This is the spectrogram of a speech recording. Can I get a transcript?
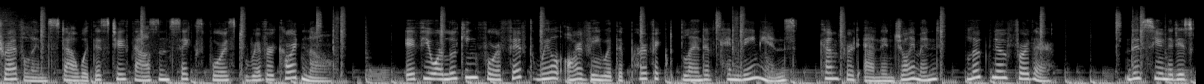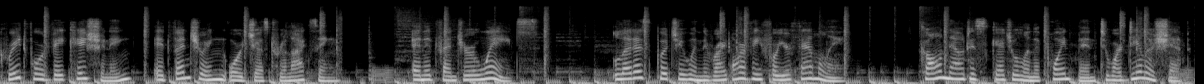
travel in style with this 2006 Forest River Cardinal. If you are looking for a fifth-wheel RV with the perfect blend of convenience, comfort and enjoyment, look no further. This unit is great for vacationing, adventuring or just relaxing. An adventure awaits. Let us put you in the right RV for your family. Call now to schedule an appointment to our dealership.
